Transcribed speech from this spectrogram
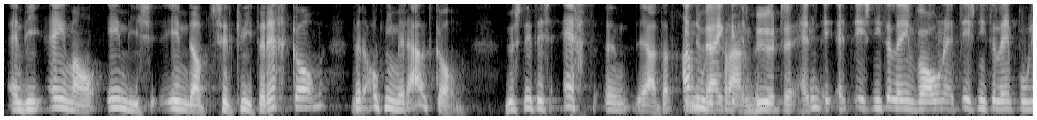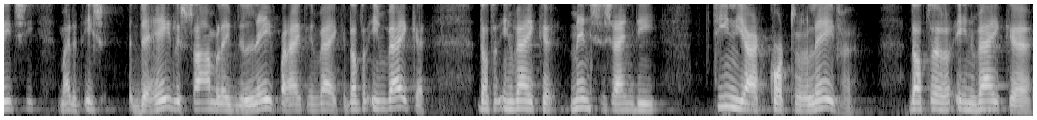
En die eenmaal in, die, in dat circuit terechtkomen, er ook niet meer uitkomen. Dus dit is echt een, ja, dat in de wijken en buurten. Het, het is niet alleen wonen, het is niet alleen politie... maar het is de hele samenleving, de leefbaarheid in wijken. Dat er in wijken, dat er in wijken mensen zijn die tien jaar korter leven. Dat er in wijken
